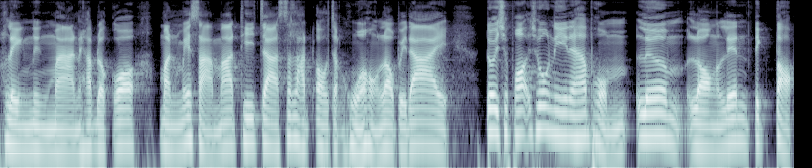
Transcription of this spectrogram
เพลงหนึ่งมานะครับ แล้วก็มันไม่สามารถที่จะสลัดออกจากหัวของเราไปได้ โดยเฉพาะช่วงนี้นะครับผมเริ่มลองเล่น Tik t o อก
